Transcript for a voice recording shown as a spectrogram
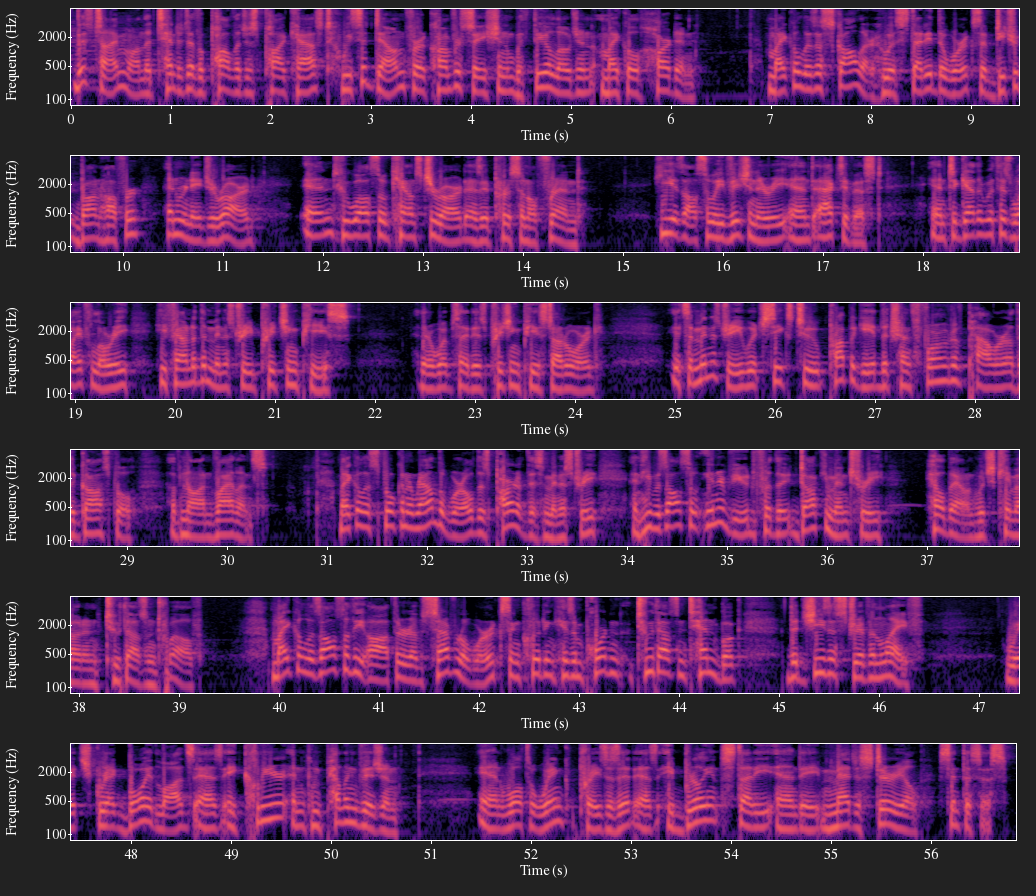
This time on the Tentative Apologist podcast, we sit down for a conversation with theologian Michael Hardin. Michael is a scholar who has studied the works of Dietrich Bonhoeffer and Rene Girard, and who also counts Girard as a personal friend. He is also a visionary and activist, and together with his wife Lorri, he founded the ministry Preaching Peace. Their website is preachingpeace.org. It's a ministry which seeks to propagate the transformative power of the gospel of nonviolence. Michael has spoken around the world as part of this ministry, and he was also interviewed for the documentary Hellbound, which came out in 2012. Michael is also the author of several works, including his important 2010 book, The Jesus Driven Life, which Greg Boyd lauds as a clear and compelling vision and Walter Wink praises it as a brilliant study and a magisterial synthesis.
